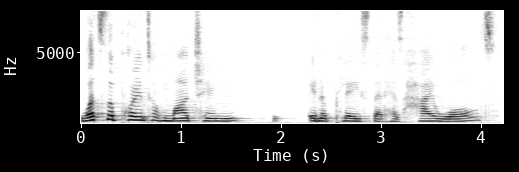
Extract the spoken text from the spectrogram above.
What's the point of marching in a place that has high walls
